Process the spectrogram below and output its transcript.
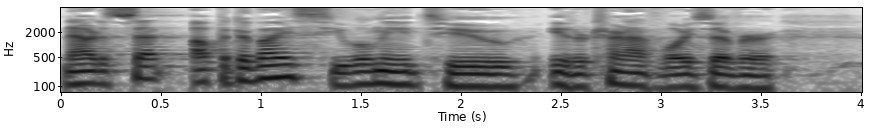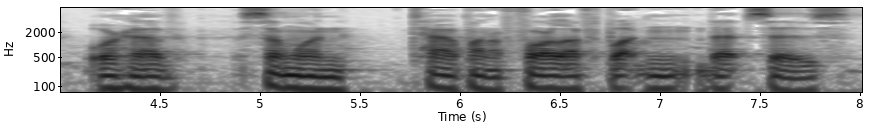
Now to set up a device, you will need to either turn off VoiceOver or have someone tap on a far left button that says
